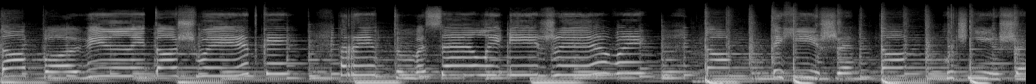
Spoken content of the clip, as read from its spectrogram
То повільний, то швидкий, ритм веселий і живий, то тихіше, то гучніше.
